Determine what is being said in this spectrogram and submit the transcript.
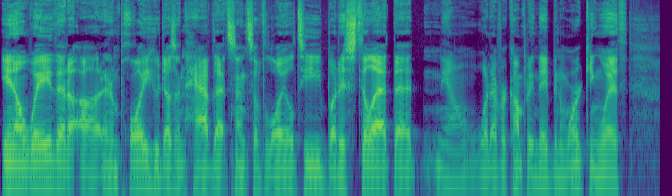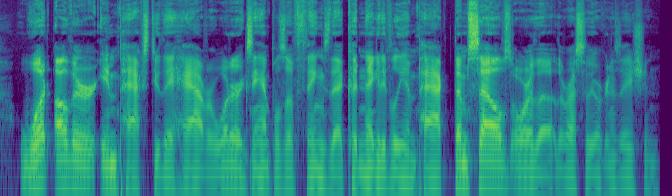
in a way that uh, an employee who doesn't have that sense of loyalty but is still at that, you know, whatever company they've been working with, what other impacts do they have, or what are examples of things that could negatively impact themselves or the, the rest of the organization?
